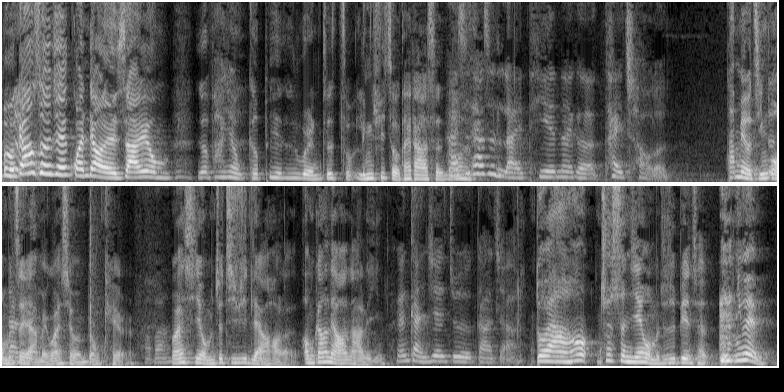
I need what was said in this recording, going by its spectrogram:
我们刚刚瞬间关掉了一下，因为我们就发现我隔壁的路人就走邻居走太大声，还是他是来贴那个太吵了？他没有经过我们这里啊，没关系，我们不用 care，好吧？没关系，我们就继续聊好了。我们刚刚聊到哪里？很感谢就是大家，对啊，然后就瞬间我们就是变成，因为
